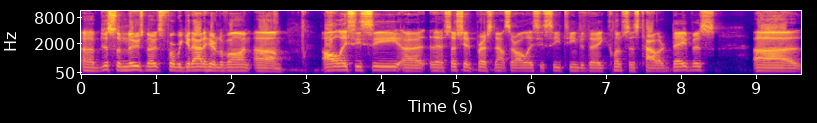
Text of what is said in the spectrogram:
Uh, just some news notes before we get out of here, Levon. Um, all ACC, uh, the Associated Press announced their All ACC team today. Clemson's Tyler Davis, uh,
